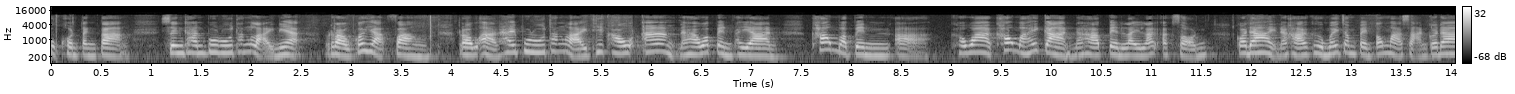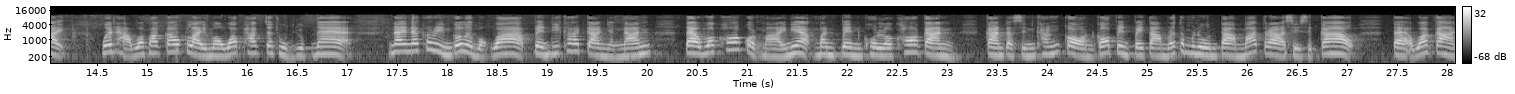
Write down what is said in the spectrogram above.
บุคคลต่างๆ ซึ่งท่านผู้รู้ทั้งหลายเนี่ยเราก็อยากฟัง เราอาจให้ผู้รู้ทั้งหลายที่เขาอ้างนะคะว่าเป็นพยานเข้ามาเป็นอ่า เขาว่าเข้ามาให้การนะคะเป็นลายลักษณ์อักษรก็ได้นะคะ คือไม่จำเป็นต้องมาศาลก็ได้ เมื่อถามว่าพักเก้าไกลมองว่าพักจะถูกยุบแน่ นายนครินก็เลยบอกว่าเป็นที่คาดการ์อย่างนั้น แต่ว่าข้อกฎหมายเนี่ยมันเป็นคนละข้อกัน การตัดสินครั้งก่อนก็เป็นไปตามรัฐธรรมนูญตามมาตรา 49 แต่ว่าการ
